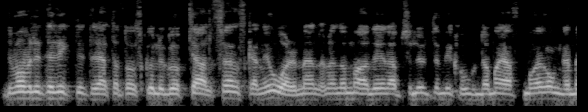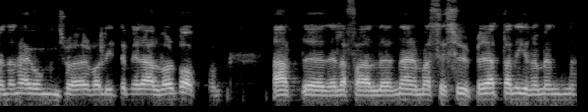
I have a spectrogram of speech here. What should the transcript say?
det var väl inte riktigt rätt att de skulle gå upp till Allsvenskan i år, men, men de hade en absolut en vision. De har haft många gånger, men den här gången tror jag det var lite mer allvar bakom. Att eh, i alla fall eh, närma sig Superettan inom en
